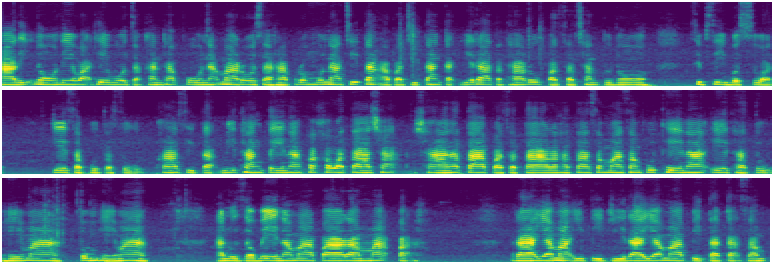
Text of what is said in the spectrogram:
าริโนเนวะเทโวจักคันทัพโพนะมาโรสหพรหมุนาชิตังอปจิตังกะยิราตถารูปัสสะชันตุโนสิบสี่บทสวด เกสปุตสูตร ภาสิตะมีทางเตนะภควตาชะชานตาปัสตารหตาสมาสัมพุเทนะเอถาตุเหมาตุมเหมา อนุสเวนะมาปารามะปะรายมาอิติกิรายมาปิตกะสัมป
